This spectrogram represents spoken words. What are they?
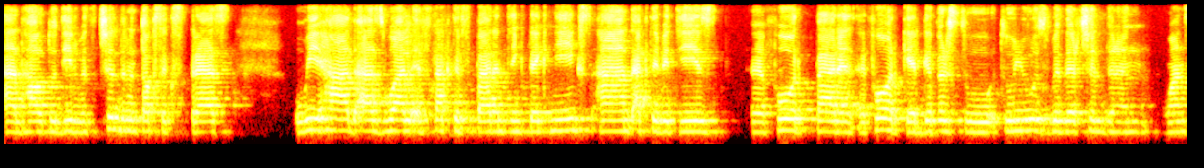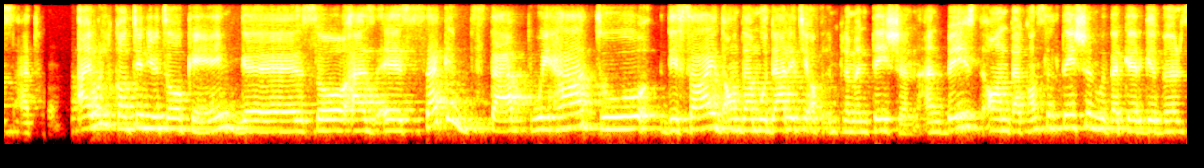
and how to deal with children toxic stress. We had as well effective parenting techniques and activities uh, for parent uh, for caregivers to, to use with their children once at home. I will continue talking. Uh, so as a second step, we had to decide on the modality of implementation and based on the consultation with the caregivers,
